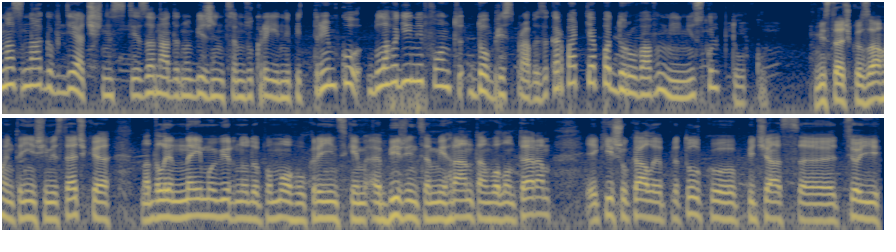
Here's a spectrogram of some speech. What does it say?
На знак вдячності за надану біженцям з України підтримку благодійний фонд Добрі справи Закарпаття подарував міні-скульптурку. Містечко Загонь та інші містечка надали неймовірну допомогу українським біженцям, мігрантам, волонтерам, які шукали притулку під час е, цієї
